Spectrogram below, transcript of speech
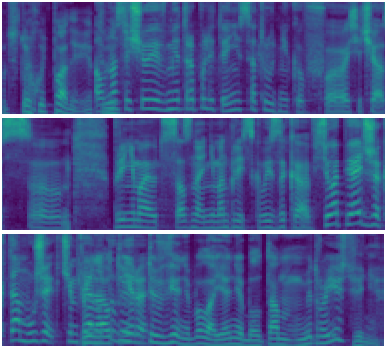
хоть стой, хоть падай. Это а ведь... у нас еще и в метрополитене сотрудников э, сейчас э, принимают со знанием английского языка. Все опять же к тому же, к чемпионату Блин, а мира. Ты, ты в Вене была, я не был. Там метро есть в Вене?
